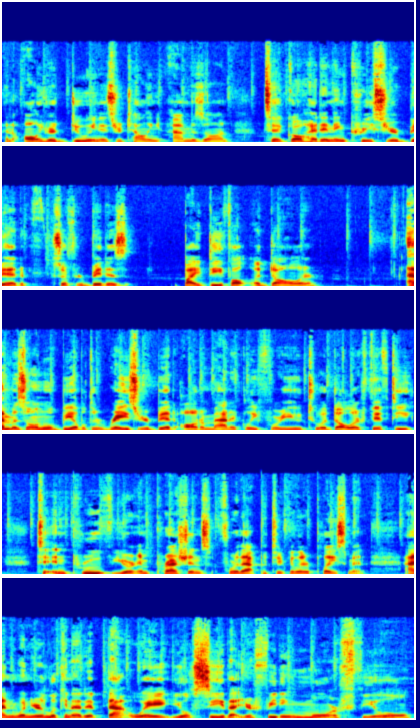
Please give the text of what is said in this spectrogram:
And all you're doing is you're telling Amazon to go ahead and increase your bid. So if your bid is by default a dollar, Amazon will be able to raise your bid automatically for you to a dollar fifty to improve your impressions for that particular placement. And when you're looking at it that way, you'll see that you're feeding more fuel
